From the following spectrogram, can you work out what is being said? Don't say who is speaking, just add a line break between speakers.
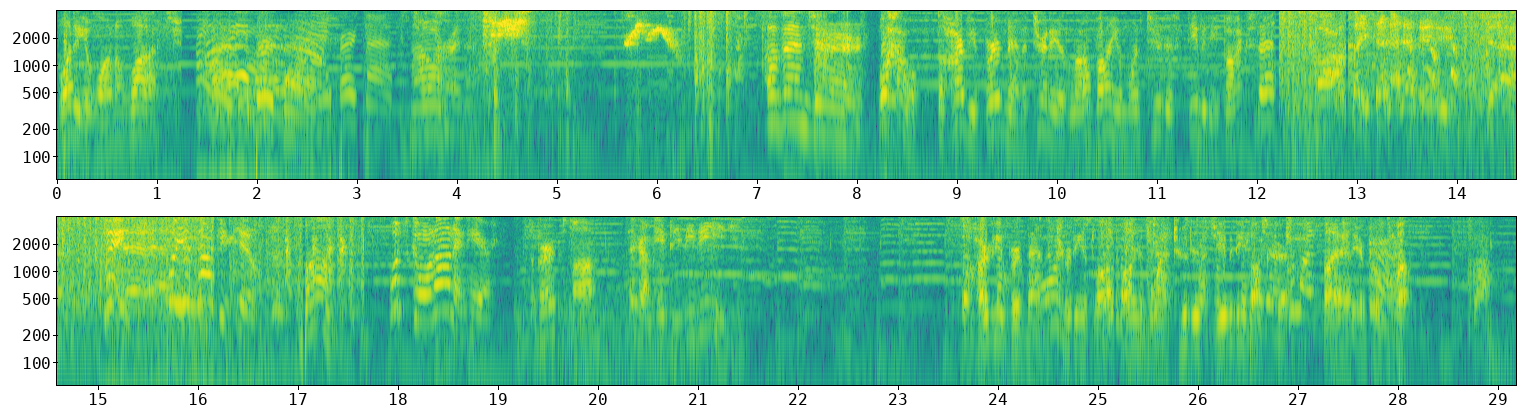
What do you want to watch?
Harvey Birdman.
Birdman.
It's not on right now. Avenger!
Wow! The Harvey Birdman Attorney at Law Volume 1 2 Disc DVD box set?
Oh, yay! Yeah!
Hey, who are you talking to?
Mom!
What's going on in here?
The birds, Mom. They got me a DVD.
The Harvey Birdman Attorney at Law Volume 1 2 Disc DVD box set. Buy it April 12th.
